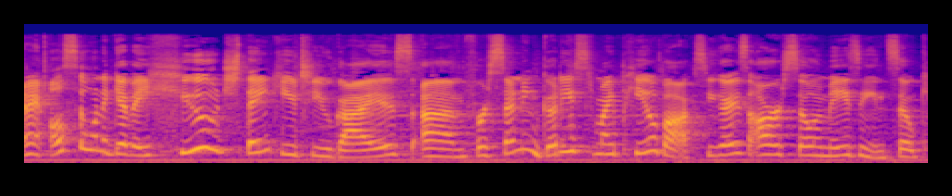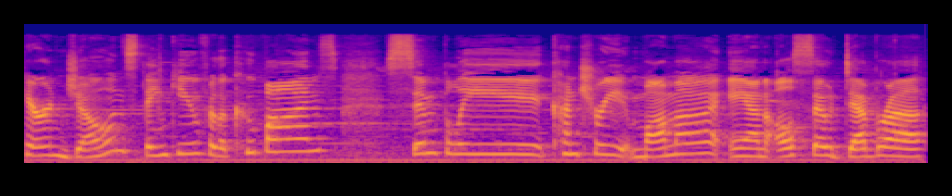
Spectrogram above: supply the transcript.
And I also want to give a huge thank you to you guys um, for sending goodies to my P.O. box. You guys are so amazing. So Karen Jones, thank you for the coupons. Simply Country Mama and also Deborah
